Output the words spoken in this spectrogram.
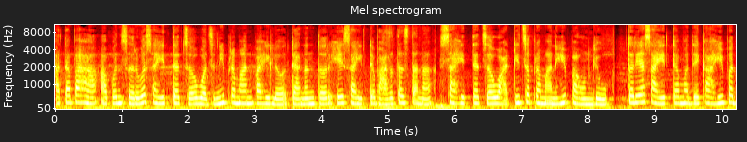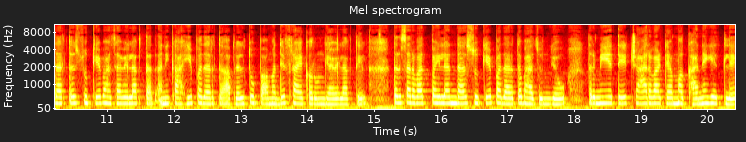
आता पहा आपण सर्व साहित्याचं वजनी प्रमाण पाहिलं त्यानंतर हे साहित्य भाजत असताना साहित्याचं वाटीचं प्रमाणही पाहून घेऊ. तर या साहित्यामध्ये काही पदार्थ सुके भाजावे लागतात आणि काही पदार्थ आपल्याला तुपामध्ये फ्राय करून घ्यावे लागतील. तर सर्वात पहिल्यांदा सुके पदार्थ भाजून घेऊ. तर मी येथे चार वाट्या मखाने घेतले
